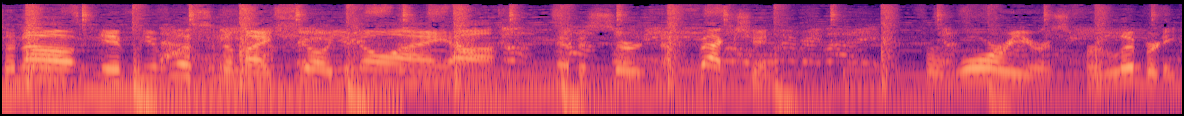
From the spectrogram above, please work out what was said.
So now, if you've listened to my show, you know I uh, have a certain affection for warriors for liberty.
